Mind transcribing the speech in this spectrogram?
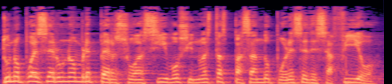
Tú no puedes ser un hombre persuasivo si no estás pasando por ese desafío.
